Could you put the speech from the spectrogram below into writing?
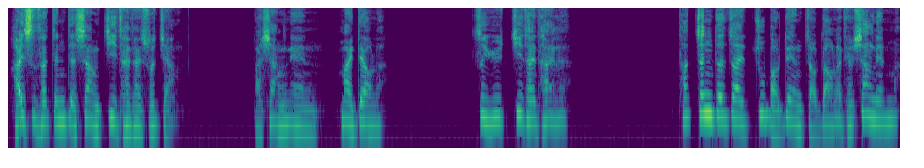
还是他真的像季太太所讲，把项链卖掉了？至于季太太呢？他真的在珠宝店找到那条项链吗？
